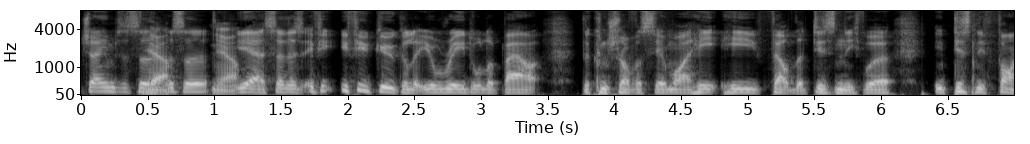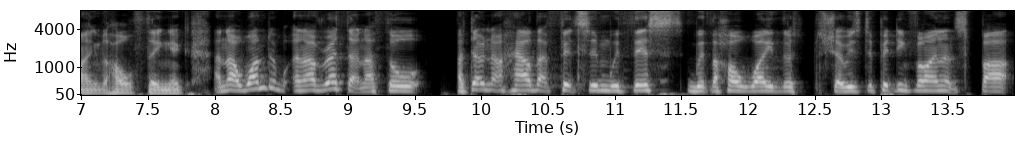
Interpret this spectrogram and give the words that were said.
James? As a, Yeah, as a, yeah. yeah. So there's if you if you Google it, you'll read all about the controversy and why he he felt that Disney were Disneyfying the whole thing. And I wonder, and I read that, and I thought. I don't know how that fits in with this, with the whole way the show is depicting violence, but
